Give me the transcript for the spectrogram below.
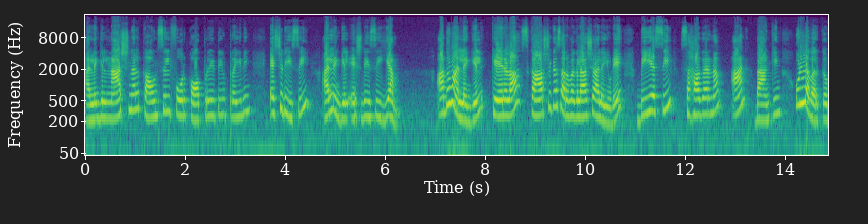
അല്ലെങ്കിൽ national council for cooperative training H D C അല്ലെങ്കിൽ എച്ച് ഡി സി എം. അതുമല്ലെങ്കിൽ കേരള കാർഷിക സർവകലാശാലയുടെ ബി എസ് സി സഹകരണം ആൻഡ് ബാങ്കിങ് ഉള്ളവർക്കും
